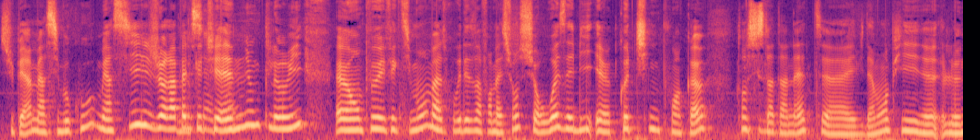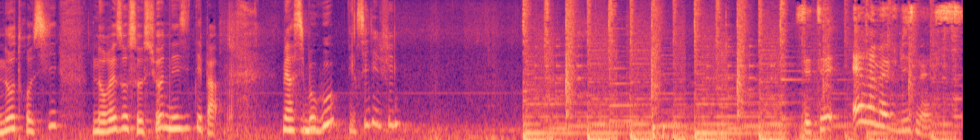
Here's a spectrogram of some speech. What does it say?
Super, merci beaucoup. Merci. Je rappelle que tu es Young Chloé. Euh, on peut effectivement bah, trouver des informations sur wasabicoaching.com, ton site internet euh, évidemment, puis le nôtre aussi, nos réseaux sociaux. N'hésitez pas. Merci beaucoup. Merci Delphine. C'était RMF Business.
